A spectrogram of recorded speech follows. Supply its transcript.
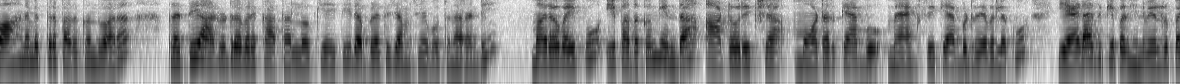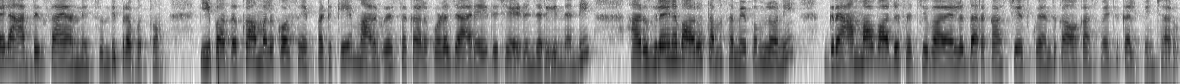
వాహనమిత్ర పథకం ద్వారా ప్రతి ఆటో డ్రైవర్ ఖాతాల్లోకి అయితే డబ్బులు అయితే జమ చేయబోతున్నారండి. మరోవైపు ఈ పథకం కింద auto rickshaw motor cab maxi cab డ్రైవర్లకు ఏడాదికి పదిహేను వేల రూపాయల ఆర్థిక సాయం అందిస్తుంది ప్రభుత్వం. ఈ పథకం అమలు కోసం ఇప్పటికే మార్గదర్శకాలు కూడా జారీ అయితే చేయడం జరిగిందండి. అర్హులైన వారు తమ సమీపంలోని గ్రామ వార్డు సచివాలయాల్లో దరఖాస్తు చేసుకునేందుకు అవకాశం అయితే కల్పించారు.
